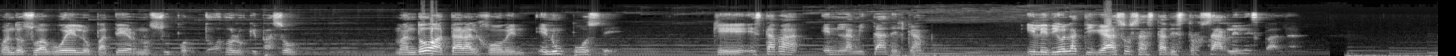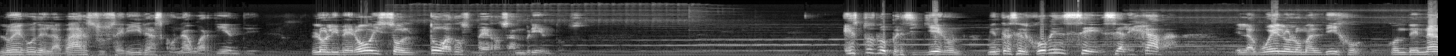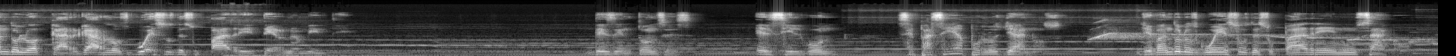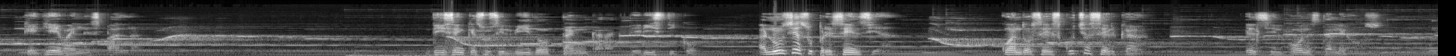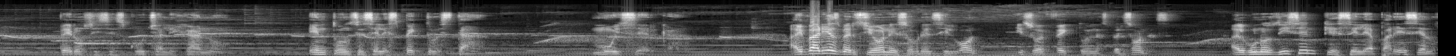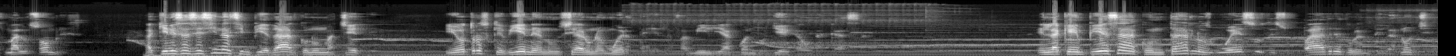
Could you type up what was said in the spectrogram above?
Cuando su abuelo paterno supo todo lo que pasó, mandó atar al joven en un poste que estaba en la mitad del campo y le dio latigazos hasta destrozarle la espalda. Luego de lavar sus heridas con agua ardiente, lo liberó y soltó a dos perros hambrientos. Estos lo persiguieron mientras el joven se, se alejaba el abuelo lo maldijo, condenándolo a cargar los huesos de su padre eternamente. Desde entonces, el silbón se pasea por los llanos, llevando los huesos de su padre en un saco que lleva en la espalda. Dicen que su silbido tan característico anuncia su presencia. Cuando se escucha cerca, el silbón está lejos. Pero si se escucha lejano, entonces el espectro está muy cerca. Hay varias versiones sobre el silbón y su efecto en las personas. Algunos dicen que se le aparece a los malos hombres, a quienes asesinan sin piedad con un machete, y otros que viene a anunciar una muerte en la familia cuando llega a una casa, en la que empieza a contar los huesos de su padre durante la noche.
